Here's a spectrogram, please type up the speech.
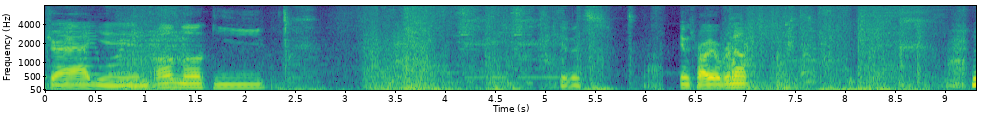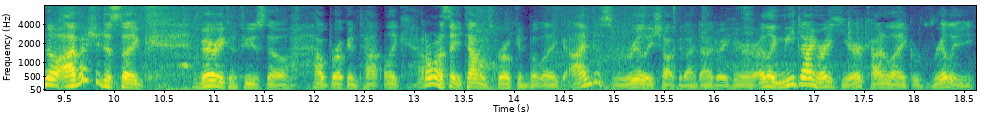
Dragon. Unlucky. Give. Game's probably over now. No, I'm actually just like very confused though how broken Tal like I don't want to say Talon's broken, but like I'm just really shocked that I died right here. Or, like me dying right here kind of like really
